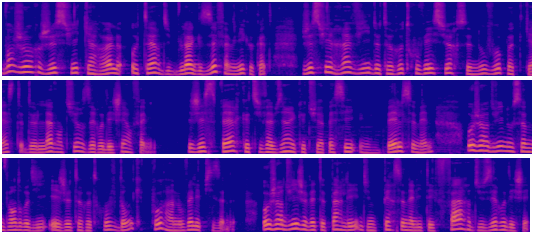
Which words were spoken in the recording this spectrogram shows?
Bonjour, je suis Carole, auteure du blog The Family Cocotte. Je suis ravie de te retrouver sur ce nouveau podcast de l'aventure zéro déchet en famille. J'espère que tu vas bien et que tu as passé une belle semaine. Aujourd'hui, nous sommes vendredi et je te retrouve donc pour un nouvel épisode. Aujourd'hui, je vais te parler d'une personnalité phare du zéro déchet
